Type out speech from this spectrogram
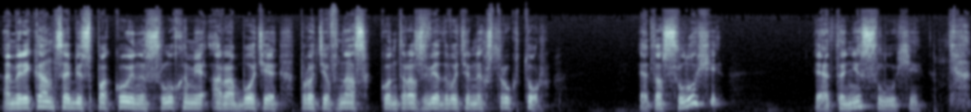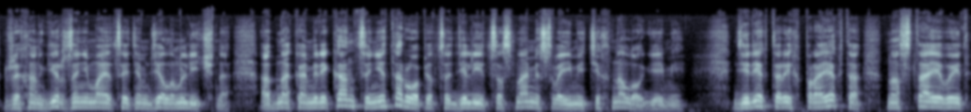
«Американцы обеспокоены слухами о работе против нас контрразведывательных структур». «Это слухи?» «Это не слухи. Джахангир занимается этим делом лично, однако американцы не торопятся делиться с нами своими технологиями. Директор их проекта настаивает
